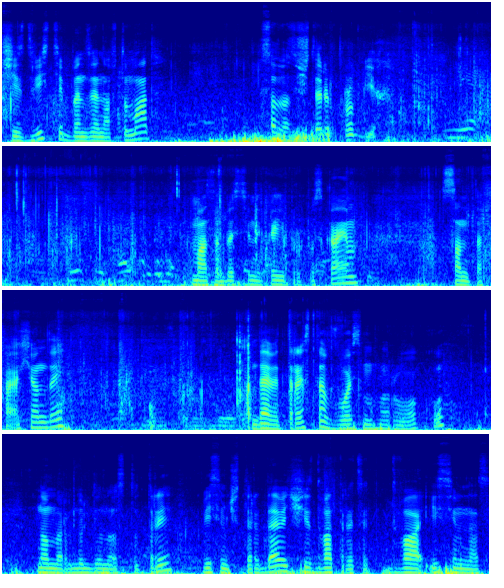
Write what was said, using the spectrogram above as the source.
6200, бензин автомат, 124 пробіг. Маза без стінника її пропускаємо. Santa Fe Hyundai. 9300 8 року. Номер 093 849 6230. 2,7 у нас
